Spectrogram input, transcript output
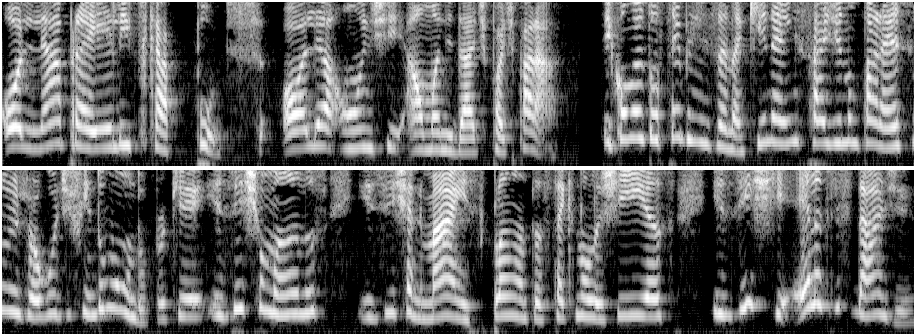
olhar para ele e ficar, putz, olha onde a humanidade pode parar. E como eu tô sempre dizendo aqui, né, Inside não parece um jogo de fim do mundo, porque existe humanos, existe animais, plantas, tecnologias, existe eletricidade.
